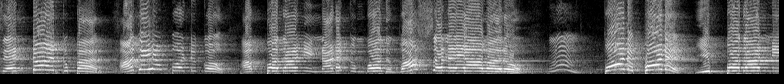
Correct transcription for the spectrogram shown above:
சென்டும் இருக்கு பார் அதையும் போட்டுக்கோ அப்போதான் நீ நடக்கும்போது வாசனையா வரும் ம் போடு போடு இப்போதான் நீ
